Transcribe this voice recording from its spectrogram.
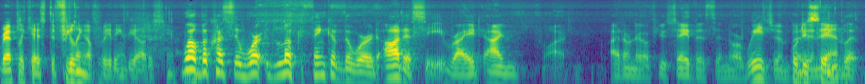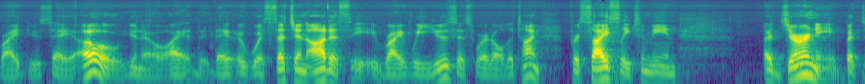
replicates the feeling of reading the Odyssey. Well, because the word look, think of the word Odyssey, right? I'm I don't know if you say this in Norwegian, but in English, right? You say, "Oh, you know, I, they, it was such an odyssey," right? We use this word all the time, precisely to mean a journey, but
